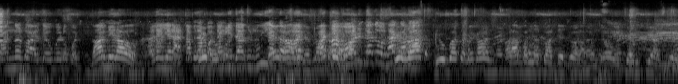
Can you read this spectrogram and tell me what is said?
પંદરસો હાલી દેવું પડે પછી. ના મેરાવો અલે યાર આટલા બધા પતંગ લીધા છે શું યાર તમે? સો રૂપિયા તો ઓછા કરો. દેવબા તમે કહો ને, પંદરસો આલી દેજો, અલા પંદરસો. રૂપિયા આલી દેજો.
